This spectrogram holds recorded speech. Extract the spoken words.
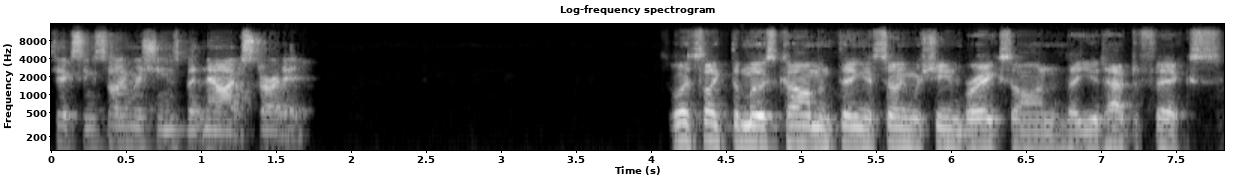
fixing sewing machines, but now I've started. What's like the most common thing a sewing machine breaks on that you'd have to fix?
